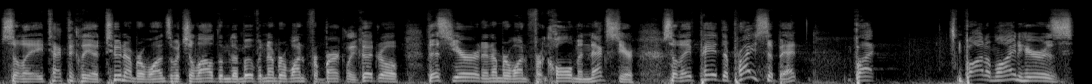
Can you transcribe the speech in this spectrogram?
so they technically had two number ones, which allowed them to move a number one for Barclay Goodrow this year and a number one for Coleman next year. So they've paid the price a bit, but bottom line here is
